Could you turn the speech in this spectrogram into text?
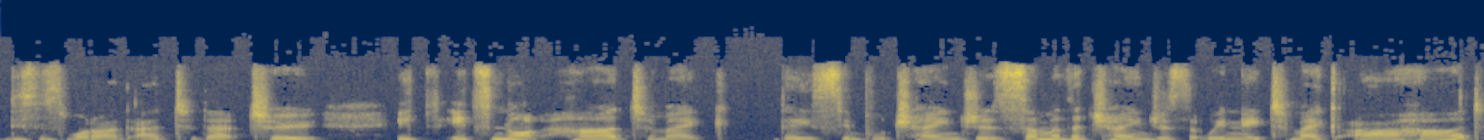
this is what I'd add to that too. It's it's not hard to make these simple changes. Some of the changes that we need to make are hard,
